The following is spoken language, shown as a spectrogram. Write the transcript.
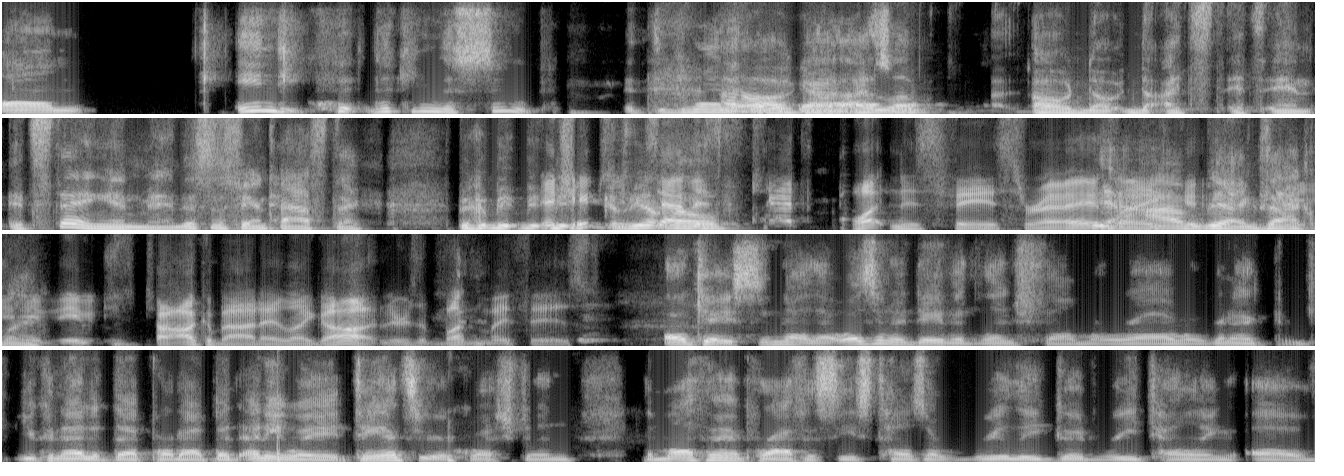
Um, Indy, quit licking the soup. Uh, Did you want to? Oh god, I love. Oh no, no, it's it's in. It's staying in, man. This is fantastic because, be- because we don't have know. his If, butt in his face, right? Yeah, um, if- yeah, exactly. If, if just talk about it, like, oh, there's a butt in my face. Okay, so no, that wasn't a David Lynch film. We're uh, we're gonna you can edit that part out. But anyway, to answer your question, the Mothman Prophecies tells a really good retelling of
